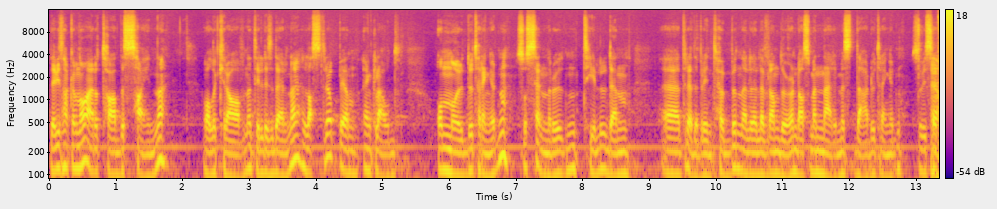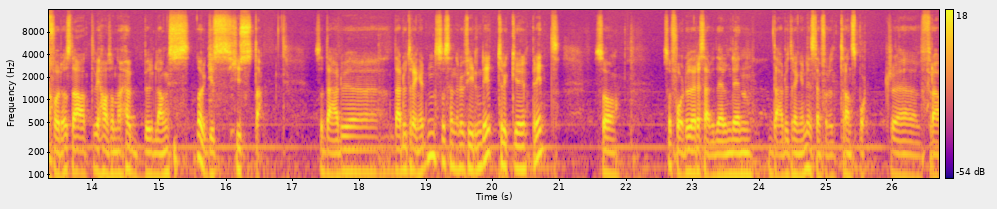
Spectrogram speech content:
Det vi snakker om nå, er å ta designet og alle kravene til disse delene, laste det opp i en, en, cloud. Og når du trenger den, så sender du den til den eh, 3D-print-huben eller leverandøren da, som er nærmest der du trenger den. Så vi ser ja. for oss da at vi har sånne huber langs Norges kyst. da så der du, der du, trenger den, så sender du filen dit, trykker print. Så, så får du reservedelen din der du trenger den, istedenfor transport eh, fra,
